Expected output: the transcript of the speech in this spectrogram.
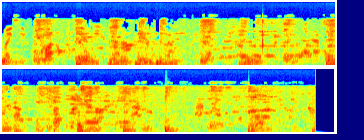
May cellphone ako sa'yo.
